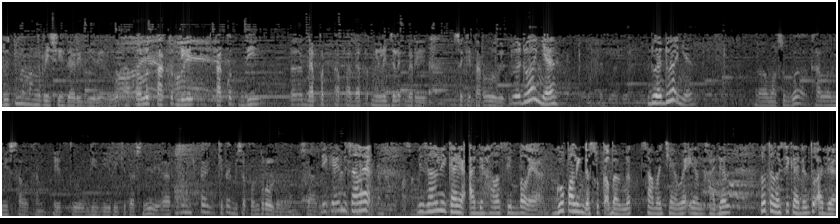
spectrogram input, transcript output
Lu itu memang risih dari diri lu atau lu takut di takut di eh, dapat apa dapat nilai jelek dari sekitar lu gitu. dua-duanya dua-duanya Eh, maksud gua kalau misalkan itu di diri kita sendiri, artinya kita kita bisa kontrol dong. Ini kayak misalnya, misalnya nih kayak ada hal simpel ya. Gue paling gak suka banget sama cewek yang kadang, lo tau gak sih kadang tuh ada,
